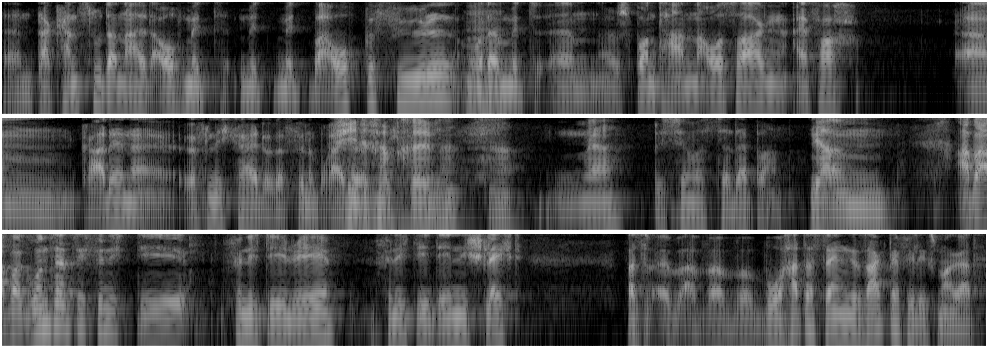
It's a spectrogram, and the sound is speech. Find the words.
Ähm, da kannst du dann halt auch mit, mit, mit Bauchgefühl mhm. oder mit ähm, spontanen Aussagen einfach ähm, gerade in der Öffentlichkeit oder für eine breite Viele verbrillen, ne? Ja. ja, bisschen was zerdeppern. Ja. Ähm, aber, aber grundsätzlich finde ich die, finde ich die Idee, finde ich die Idee nicht schlecht. Was, äh, wo hat das denn gesagt, der Felix Magath?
